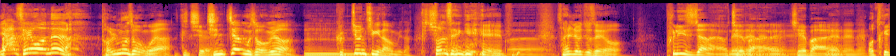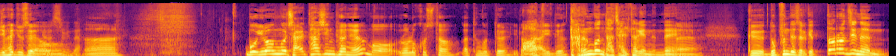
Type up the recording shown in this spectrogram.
야, 세워는 덜 무서운 거야. 그치. 진짜 무서우면 극존칭이 나옵니다. 선생님, 예. 살려주세요. 플리즈잖아요. 제발, 네네네. 제발 네네네. 어떻게 좀 해주세요. 그렇습니다. 아, 뭐 이런 거 잘 타신 편이에요? 뭐 롤러코스터 같은 것들 이런 아, 라이드. 다른 건 다 잘 타겠는데, 네. 그 높은 데서 이렇게 떨어지는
